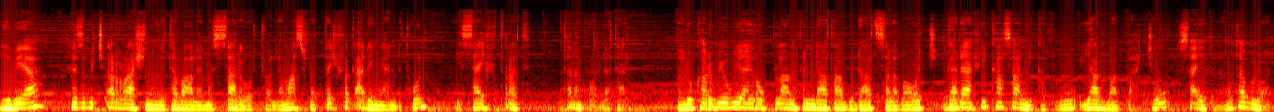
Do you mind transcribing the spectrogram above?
ሊቢያ ሕዝብ ጨራሽ ነው የተባለ መሳሪያዎቿን ለማስፈተሽ ፈቃደኛ እንድትሆን የሳይፍ ጥረት ተነግሮለታል። በሉከርቢው የአውሮፕላን ፍንዳታ ጉዳት ሰለባዎች ጋዳፊ ካሳ እንዲከፍሉ ያግባባቸው ሳይፍ ነው ተብሏል።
